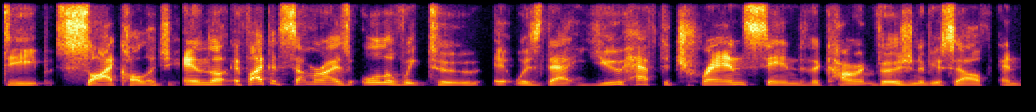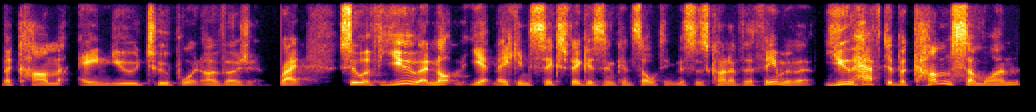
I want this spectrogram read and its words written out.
deep psychology. And the, if i could summarize all of week two it was that you have to transcend the current version of yourself and become a new 2.0 version right? So if you are not yet making six figures in consulting this is kind of the theme of it you have to become someone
